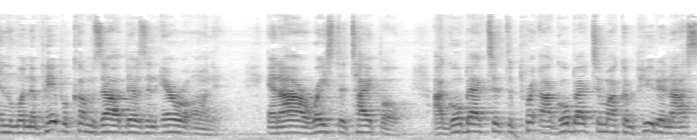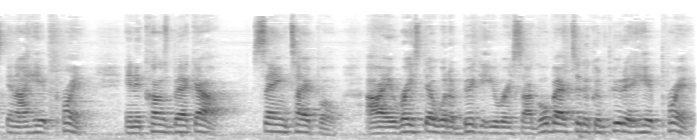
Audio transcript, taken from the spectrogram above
and when the paper comes out there's an error on it and i erase the typo i go back to the print i go back to my computer and i and i hit print and it comes back out same typo. I erase that with a bigger eraser. I go back to the computer and hit print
